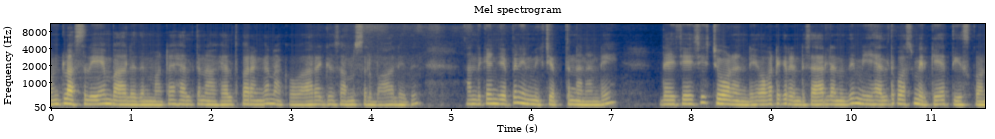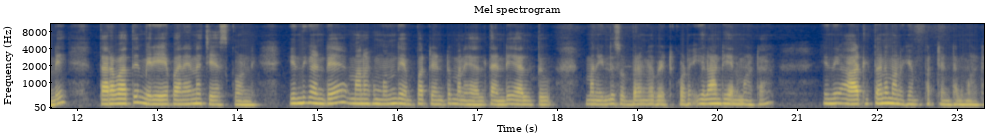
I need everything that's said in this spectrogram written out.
ఒంట్లో అసలు ఏం బాగాలేదనమాట హెల్త్ నాకు హెల్త్ పరంగా నాకు ఆరోగ్యం సమస్యలు బాగాలేదు అందుకని చెప్పి నేను మీకు చెప్తున్నానండి. దయచేసి చూడండి. ఒకటికి రెండు సార్లు అనేది మీ హెల్త్ కోసం మీరు కేర్ తీసుకోండి. తర్వాతే మీరు ఏ పనైనా చేసుకోండి. ఎందుకంటే మనకు ముందు ఇంపార్టెంట్ మన హెల్త్ అండి. హెల్త్ మన ఇల్లు శుభ్రంగా పెట్టుకోవడం ఇలాంటివి అనమాట. ఇది వాటితోనే మనకు ఇంపార్టెంట్ అనమాట.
